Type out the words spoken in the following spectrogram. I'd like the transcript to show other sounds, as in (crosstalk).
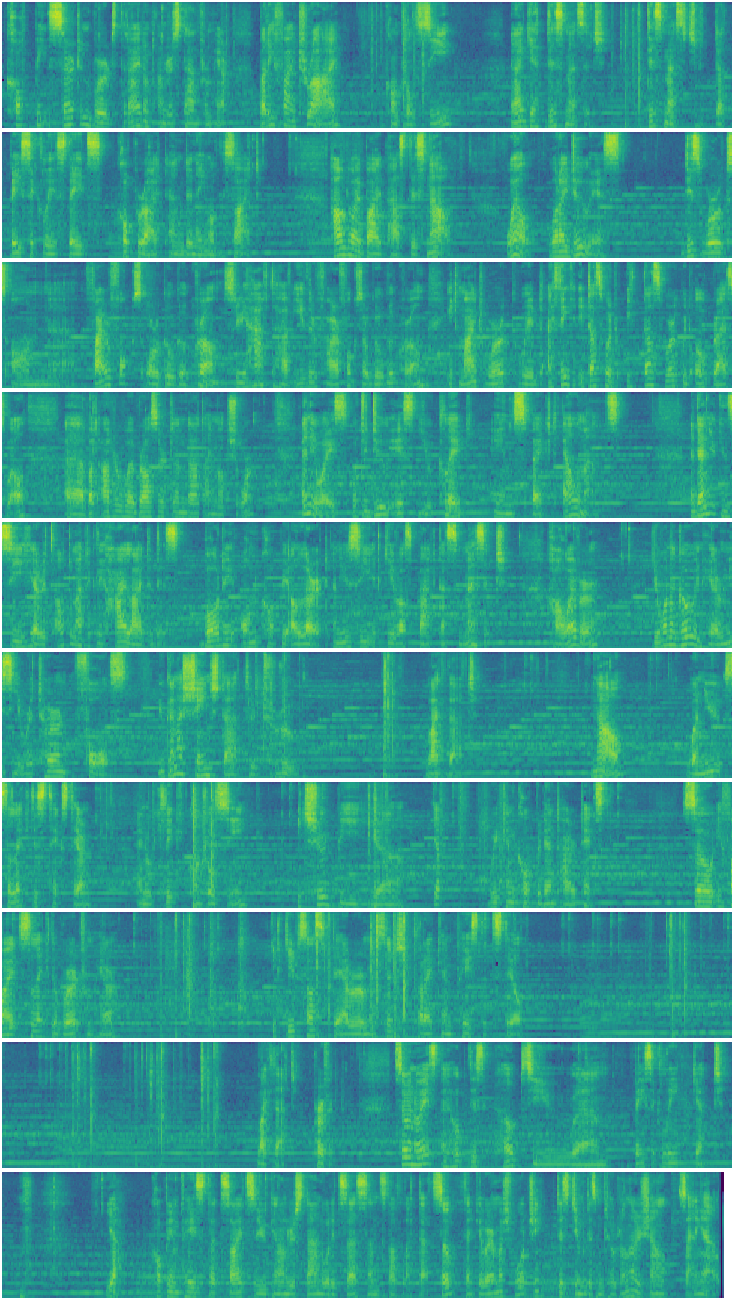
copy certain words that I don't understand from here. But if I try, Control C, and I get this message, this message that basically states copyright and the name of the site. How do I bypass this now? Well, what I do is this works on uh, Firefox or Google Chrome, so you have to have either Firefox or Google Chrome. It might work with, I think it does work, it does work with Opera as well, uh, but other web browsers than that I'm not sure. Anyways, what you do is you click Inspect Elements. And then you can see here, it's automatically highlighted this body on copy alert and you see it give us back this message. However, you wanna go in here and you see return false. You're gonna change that to true. Like that. Now, when you select this text here and we click Ctrl C, it should be, uh, yep, we can copy the entire text. So if I select the word from here, it gives us the error message, but I can paste it still. Like that. Perfect. So anyways, I hope this helps you um, basically get, (laughs) yeah, copy and paste that site so you can understand what it says and stuff like that. So, thank you very much for watching. This is Gmodism Total Notary channel, signing out.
